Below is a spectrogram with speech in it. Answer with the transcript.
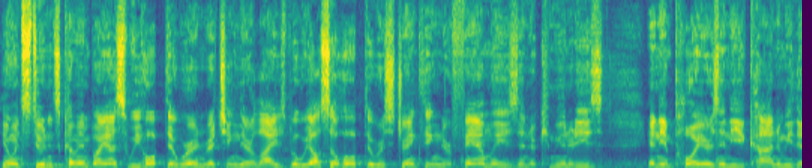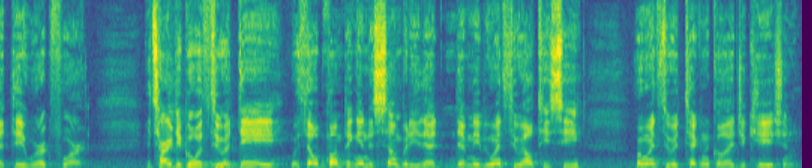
You know, when students come in by us, we hope that we're enriching their lives, but we also hope that we're strengthening their families and their communities and the employers and the economy that they work for. It's hard to go through a day without bumping into somebody that, that maybe went through LTC or went through a technical education.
